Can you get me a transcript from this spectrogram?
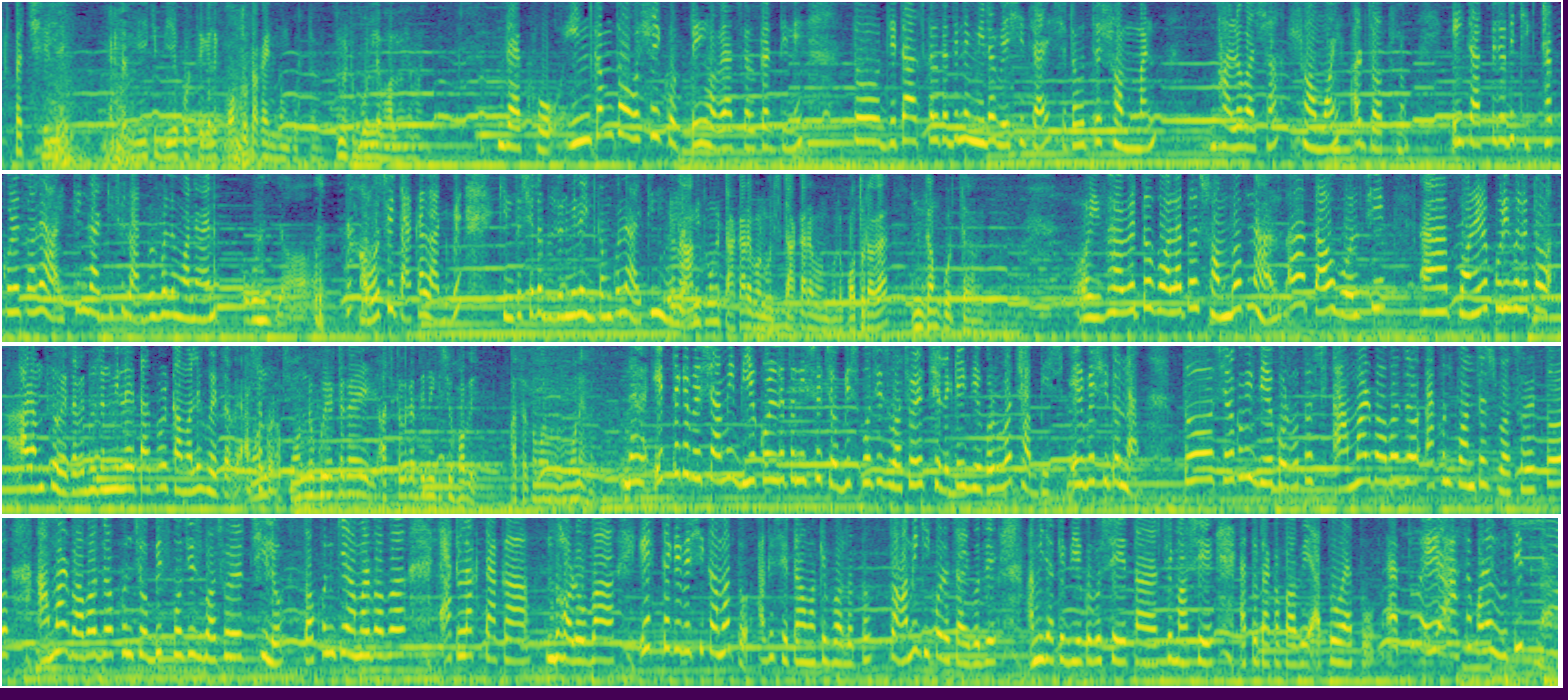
একটা ছেলে একটা মেয়েকে বিয়ে করতে গেলে কত টাকা ইনকাম করতে হবে? তুমি একটু বললে ভালো হয় আমায়। দেখো ইনকাম তো অবশ্যই করতেই হবে আজকালকার দিনে। তো যেটা আজকালকার দিনে মেয়েরা বেশি চায় সেটা হচ্ছে সম্মান ভালোবাসা সময় আর যত্ন। এই চারটে যদি ঠিকঠাক করে চলে আই থিঙ্ক আর কিছু লাগবে বলে মনে হয় না। অবশ্যই টাকা লাগবে কিন্তু সেটা দুজন মিলে ইনকাম করলে আই থিঙ্ক হয়ে আমি তোমাকে টাকার অ্যামাউন্ট বলছি টাকার অ্যামাউন্ট বলো কত টাকা ইনকাম করতে হবে? ওইভাবে তো বলা তো সম্ভব না। তাও বলছি পনেরো কুড়ি হলে তো আরামসে হয়ে যাবে দুজন মিলে তারপর কামালে হয়ে যাবে আশা করছি। পনেরো কুড়ি টাকায় আজকালকার দিনে কিছু হবে? আচ্ছা তোমার মনে হয়? না এর থেকে বেশি আমি বিয়ে করলে তো নিশ্চয়ই চব্বিশ পঁচিশ বছরের ছেলেকেই বিয়ে করব বা ছাব্বিশ এর বেশি তো না। তো সেরকমই বিয়ে করব। তো আমার বাবা য- এখন পঞ্চাশ বছরের তো আমার বাবা যখন চব্বিশ পঁচিশ বছরের ছিল তখন কি আমার বাবা এক লাখ টাকা ধরো বা এর থেকে বেশি কামাতো? আগে সেটা আমাকে বলো তো। তো আমি কি করে চাইব যে আমি যাকে বিয়ে করব সে তার সে মাসে এত টাকা পাবে, এত এত এত, এই আশা করা উচিত না।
